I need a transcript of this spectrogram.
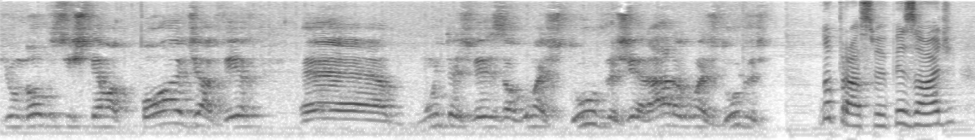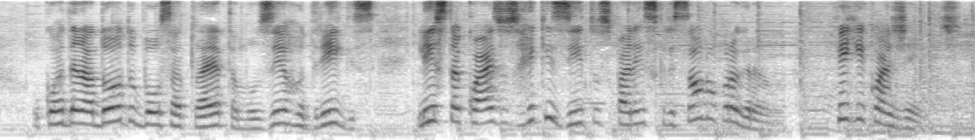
que um novo sistema pode haver é, muitas vezes algumas dúvidas, gerar algumas dúvidas. No próximo episódio, o coordenador do Bolsa Atleta, Museu Rodrigues, lista quais os requisitos para inscrição no programa. Fique com a gente!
